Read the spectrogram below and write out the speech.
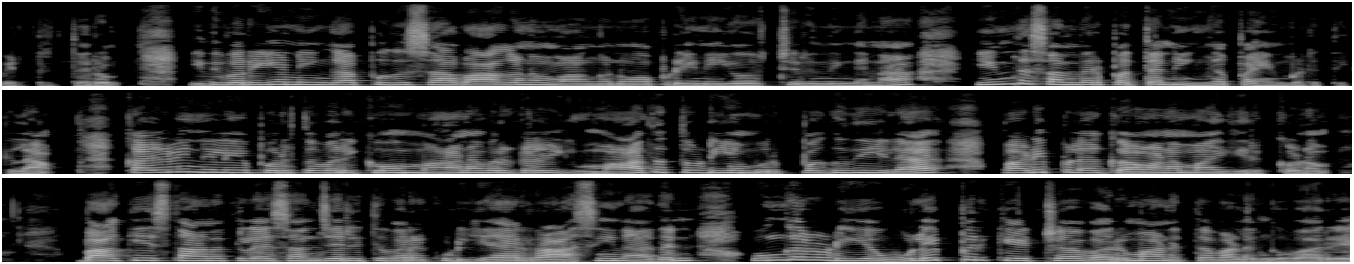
பெற்றுத்தரும். இதுவரையும் நீங்கள் புதுசாக வாகனம் வாங்கணும் அப்படின்னு யோசிச்சிருந்தீங்கன்னா இந்த சந்தர்ப்பத்தை நீங்கள் பயன்படுத்திக்கலாம். கல்வி நிலையை பொறுத்த வரைக்கும் மாணவர்கள் மாதத்துடைய முற்பகுதியில் படிப்பில் கவனமாக இருக்கணும். பாகிஸ்தானத்தில் சஞ்சரித்து வரக்கூடிய ராசிநாதன் உங்களுடைய உழைப்பிற்கேற்ற வருமானத்தை வழங்குவார்.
